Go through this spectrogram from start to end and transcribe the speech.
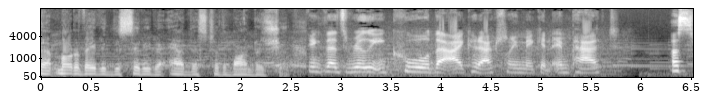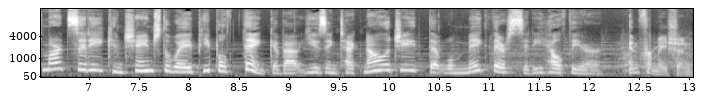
that motivated the city to add this to the bond issue. I think that's really cool that I could actually make an impact. A smart city can change the way people think about using technology that will make their city healthier. Information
